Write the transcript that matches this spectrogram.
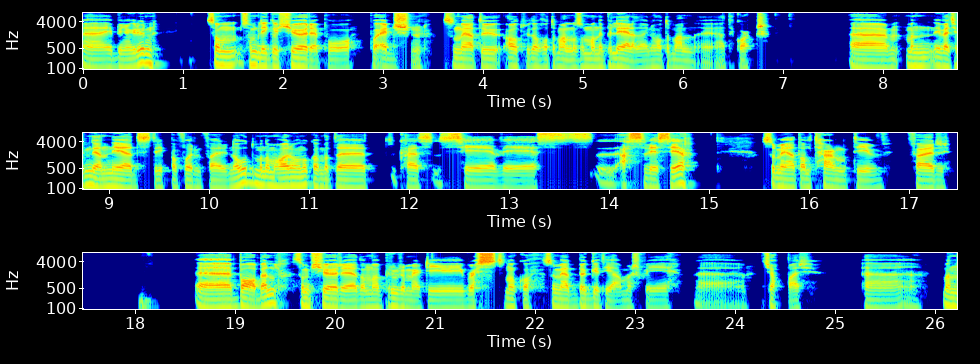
eh, i bunn og grunn, som, som, ligger og kjører på, på edgen, som er at du outputer HTML-en, og så manipulerer den HTML-en etter hvert. Uh, men Jeg vet ikke om det er en nedstrippa form for Node, men de har noe som heter er SVC, som er et alternativ for uh, Babel, som kjører De har programmert i Rust noe, som er at buggetida deres blir uh, kjappere. men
